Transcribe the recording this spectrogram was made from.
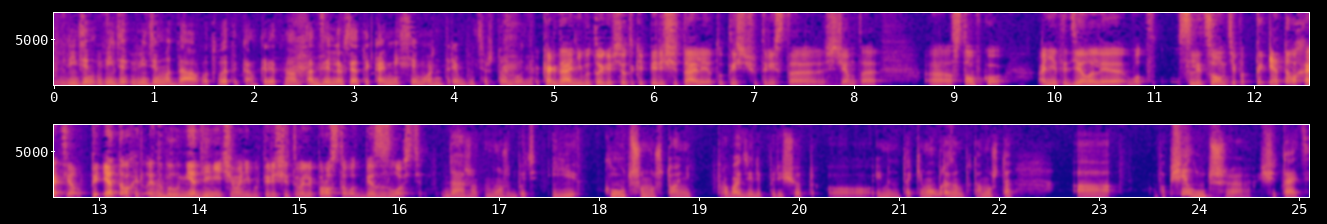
Видим, видим, видимо, да. Вот в этой конкретно отдельно взятой комиссии можно требовать все что угодно. Когда они в итоге все-таки пересчитали эту 1300 с чем-то э, стопку, они это делали вот с лицом, типа, ты этого хотел, ты этого хотел. Это было медленнее, чем они бы пересчитывали просто вот без злости. Даже, может быть, и к лучшему, что они проводили пересчет э, именно таким образом, потому что а, вообще лучше считать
